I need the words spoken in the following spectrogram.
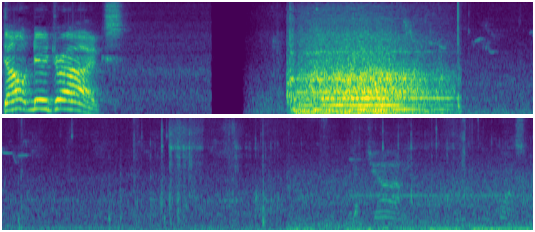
Don't do drugs. Johnny, want some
